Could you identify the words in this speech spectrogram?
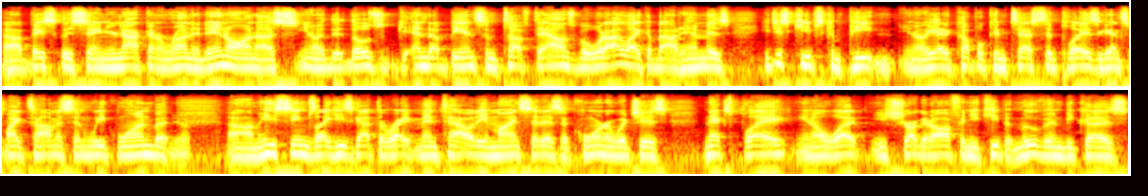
uh, basically saying you're not going to run it in on us. You know, th- those end up being some tough downs. But what I like about him is he just keeps competing. You know, he had a couple contested plays against Mike Thomas in Week One, but yep. um, he seems like he's got the right mentality and mindset as a corner, which is next play. You know what? You shrug it off and you keep it moving because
